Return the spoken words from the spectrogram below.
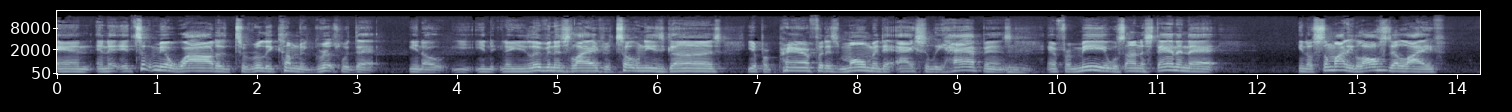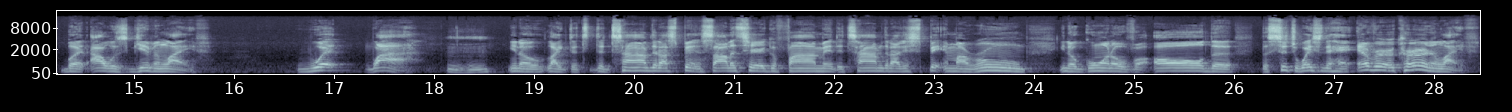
and and it, it, took me a while to, to really come to grips with that. You know, you, you, know, you're living this life, you're toting these guns, you're preparing for this moment that actually happens, mm. and for me, it was understanding that, you know, somebody lost their life, but I was given life. What? Why? Mm-hmm. You know, like the the time that I spent in solitary confinement, the time that I just spent in my room, you know, going over all the the situations that had ever occurred in life.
